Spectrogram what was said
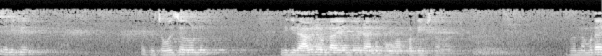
എനിക്ക് ചോദിച്ചതുകൊണ്ട് എനിക്ക് രാവിലെ ഉണ്ടായ എന്തോ ഒരു അനുഭവം അപ്രതീക്ഷിതമാണ്. അപ്പൊ നമ്മുടെ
